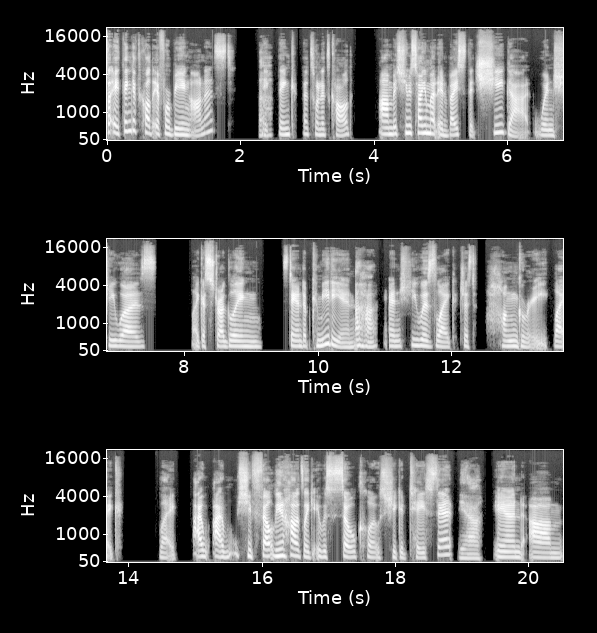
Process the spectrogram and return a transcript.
I think it's called If We're Being Honest. Uh-huh. I think that's what it's called. Um, but she was talking about advice that she got when she was like a struggling stand up comedian. Uh-huh. And she was like just hungry, like, like, I, I, she felt, you know how it's like, it was so close. She could taste it. Yeah. And, um,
